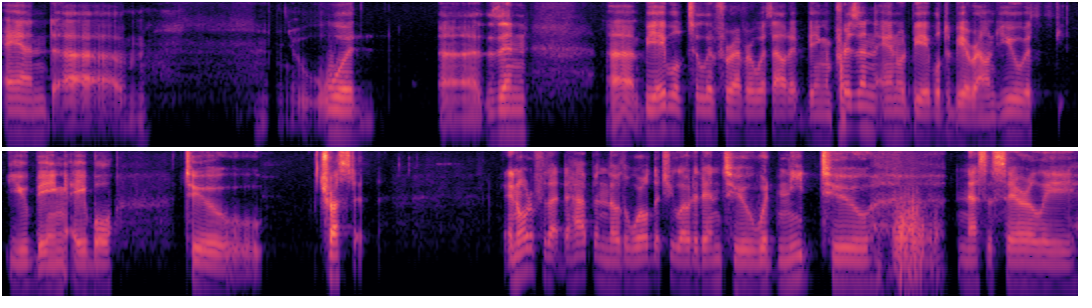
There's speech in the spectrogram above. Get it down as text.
and um, would uh, then uh, be able to live forever without it being a prison and would be able to be around you with you being able to trust it. In order for that to happen, though, the world that you loaded into would need to necessarily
